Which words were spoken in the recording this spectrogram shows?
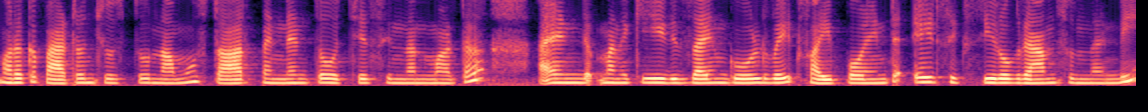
మరొక ప్యాటర్న్ చూస్తున్నాము. స్టార్ పెండెంట్తో వచ్చేసిందనమాట. అండ్ మనకి ఈ design gold weight five point eight six zero grams ఉందండి.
